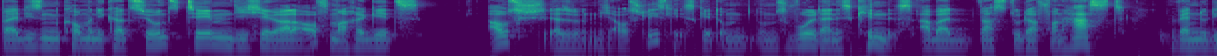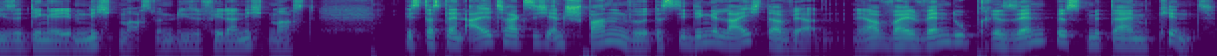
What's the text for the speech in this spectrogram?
bei diesen Kommunikationsthemen, die ich hier gerade aufmache, geht es also nicht ausschließlich, es geht um, ums Wohl deines Kindes. Aber was du davon hast, wenn du diese Dinge eben nicht machst, wenn du diese Fehler nicht machst, ist, dass dein Alltag sich entspannen wird, dass die Dinge leichter werden. Ja, weil wenn du präsent bist mit deinem Kind,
